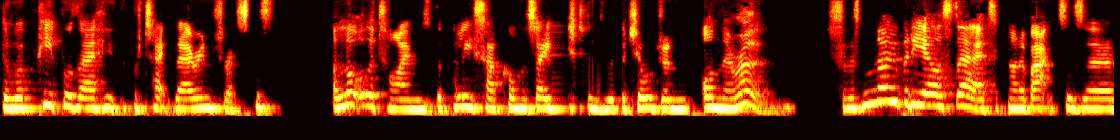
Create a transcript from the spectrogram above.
there were people there who could protect their interests. Because a lot of the times the police have conversations with the children on their own. So there's nobody else there to kind of act as a,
